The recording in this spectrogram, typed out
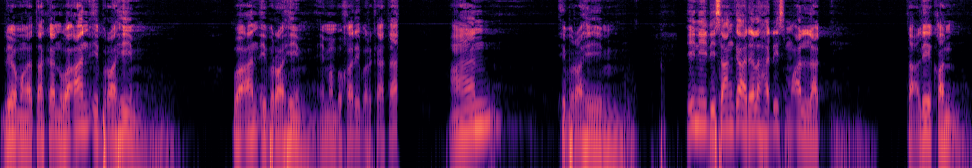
Beliau mengatakan wa an Ibrahim wa an Ibrahim. Imam Bukhari berkata an Ibrahim. Ini disangka adalah hadis muallak ta'liqan.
